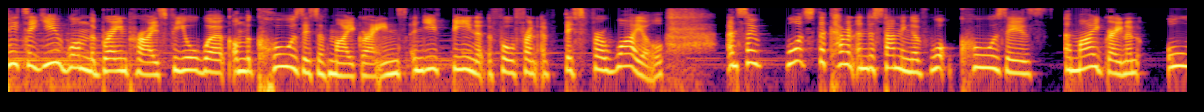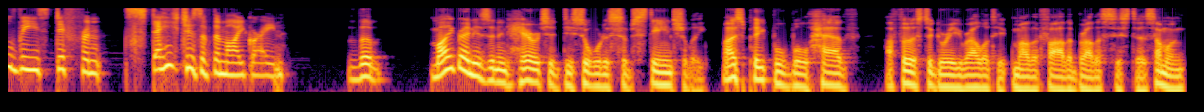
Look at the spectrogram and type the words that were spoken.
Peter, you won the Brain Prize for your work on the causes of migraines, and you've been at the forefront of this for a while. And so, what's the current understanding of what causes a migraine and all these different stages of the migraine? The migraine is an inherited disorder substantially. Most people will have a first degree relative, mother, father, brother, sister, someone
